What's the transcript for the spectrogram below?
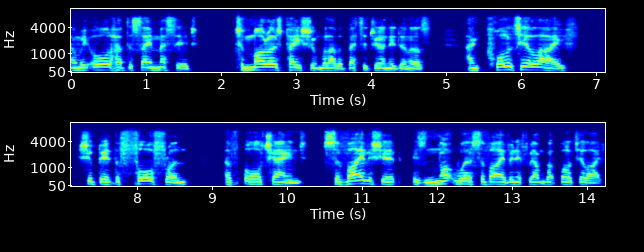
and we all have the same message, tomorrow's patient will have a better journey than us. And quality of life should be at the forefront of all change. Survivorship is not worth surviving if we haven't got quality of life.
